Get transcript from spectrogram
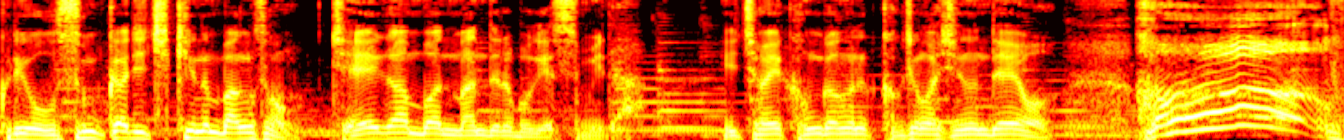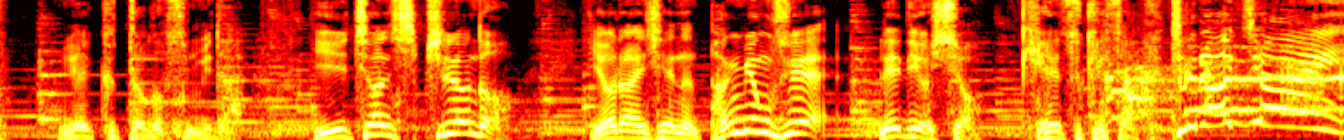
그리고 웃음까지 지키는 방송 제가 한번 만들어 보겠습니다. 이 저의 건강을 걱정하시는데요. 하! 예, 끄떡 없습니다. 2017년도 11시에는 박명수의 라디오쇼 계속해서 들어줘잉!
